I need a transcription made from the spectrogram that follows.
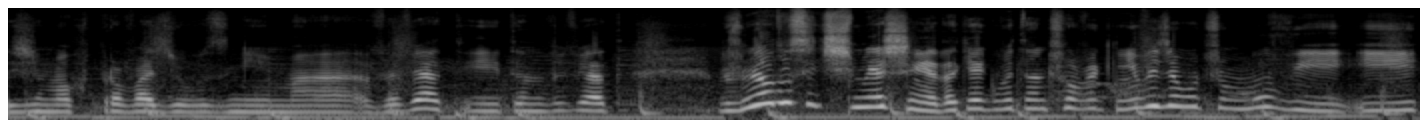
Zimoch prowadził z nim e, wywiad i ten wywiad brzmiał dosyć śmiesznie, tak jakby ten człowiek nie wiedział o czym mówi i,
